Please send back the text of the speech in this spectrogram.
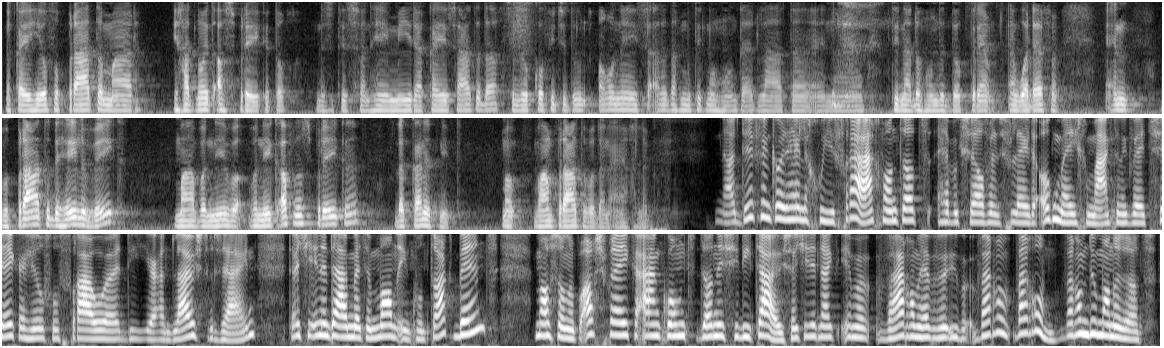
dan kan je heel veel praten, maar je gaat nooit afspreken, toch? Dus het is van, hé hey Mira, kan je zaterdag zo'n koffietje doen? Oh nee, zaterdag moet ik mijn hond uitlaten en uh, moet naar de hondendokter en, en whatever. En we praten de hele week, maar wanneer, we, wanneer ik af wil spreken, dan kan het niet. Maar waarom praten we dan eigenlijk? Nou, dit vind ik een hele goede vraag, want dat heb ik zelf in het verleden ook meegemaakt. En ik weet zeker heel veel vrouwen die hier aan het luisteren zijn, dat je inderdaad met een man in contact bent, maar als dan op afspreken aankomt, dan is hij niet thuis. Dat je ja, maar waarom hebben we uber, waarom, waarom, waarom doen mannen dat?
